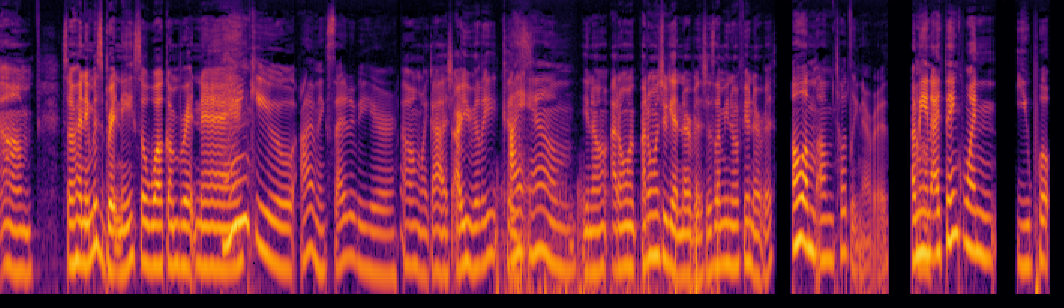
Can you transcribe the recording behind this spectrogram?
Um, so her name is Brittany. So welcome, Brittany. Thank you. I'm excited to be here. Oh my gosh, are you really? 'Cause, I am. You know, I don't want I don't want you to get nervous. Just let me know if you're nervous. Oh, I'm I'm totally nervous. I mean, I think when you put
